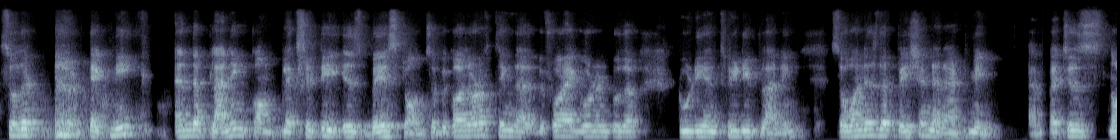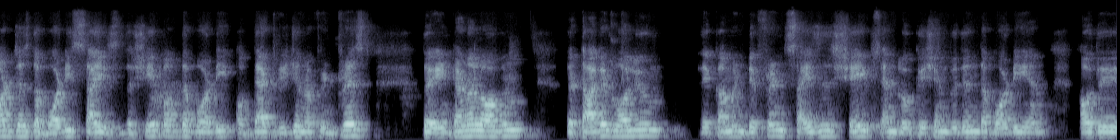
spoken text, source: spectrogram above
So the technique and the planning complexity is based on. So because a lot of things that before I go into the 2D and 3D planning. So one is the patient anatomy, which is not just the body size, the shape of the body of that region of interest, the internal organ, the target volume, they come in different sizes, shapes, and location within the body and how they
